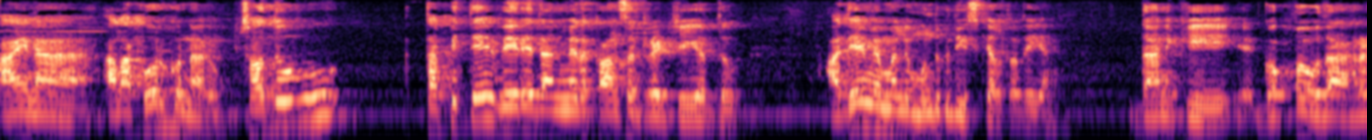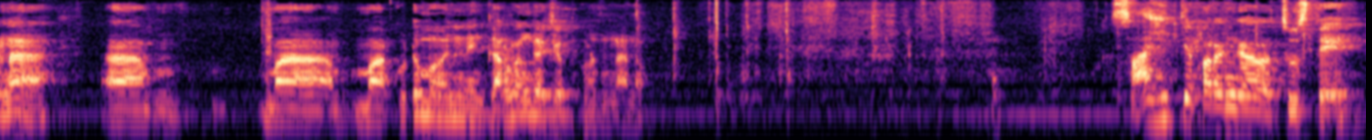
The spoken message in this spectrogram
ఆయన అలా కోరుకున్నారు. చదువు తప్పితే వేరే దాని మీద కాన్సన్ట్రేట్ చేయొద్దు. అదే మిమ్మల్ని ముందుకు తీసుకెళ్తుంది అని. దానికి గొప్ప ఉదాహరణ మా మా కుటుంబం అని నేను గర్వంగా చెప్పుకుంటున్నాను. సాహిత్యపరంగా చూస్తే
